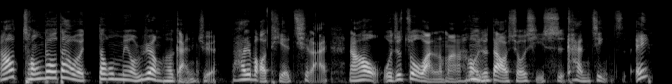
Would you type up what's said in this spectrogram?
然后从头到尾都没有任何感觉，他就把我贴起来，然后我就做完了嘛。然后我就到休息室看镜子，哎、嗯。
